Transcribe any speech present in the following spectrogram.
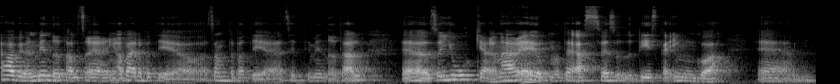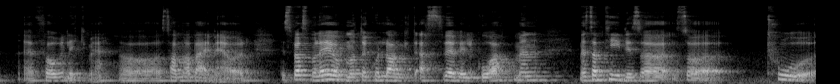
har vi jo en mindretallsregjering. Arbeiderpartiet og Senterpartiet sitter i mindretall. Så jokeren her er jo på en måte SV, som de skal inngå forlik med og samarbeid med. Og spørsmålet er jo på en måte hvor langt SV vil gå. Men, men samtidig så, så tror,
